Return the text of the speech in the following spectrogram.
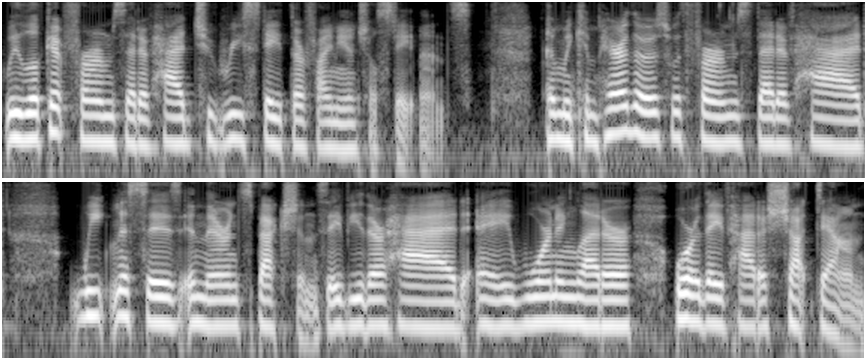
We look at firms that have had to restate their financial statements. And we compare those with firms that have had weaknesses in their inspections. They've either had a warning letter or they've had a shutdown.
